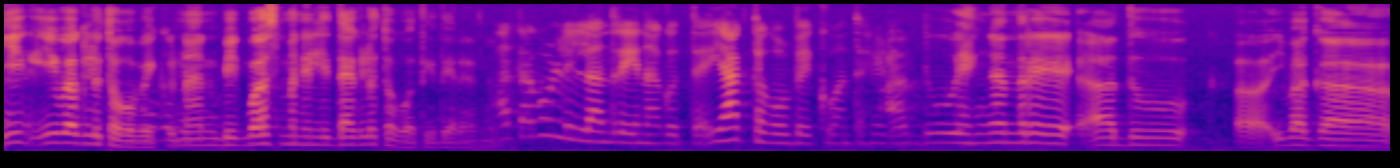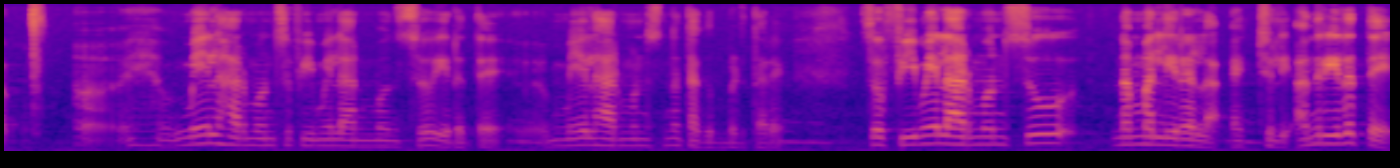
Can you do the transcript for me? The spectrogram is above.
ಈಗ ಇವಾಗಲೂ ತಗೋಬೇಕು. ನಾನು ಬಿಗ್ ಬಾಸ್ ಮನೇಲಿದ್ದಾಗಲೂ ತಗೋತಿದ್ದೆ ನಾನು? ಆ, ತಗೊಳ್ಳಿಲ್ಲ ಅಂದ್ರೆ ಏನಾಗುತ್ತೆ? ಯಾಕೆ ತಗೋಬೇಕು ಅಂತ ಹೇಳಿ. ಅದು ಹೆಂಗಂದ್ರೆ ಅದು ಆ, ಇವಾಗ ಮೇಲ್ ಹಾರ್ಮೋನ್ಸು ಫಿಮೇಲ್ ಹಾರ್ಮೋನ್ಸು ಇರುತ್ತೆ. ಮೇಲ್ ಹಾರ್ಮೋನ್ಸ್ನ ತೆಗೆದುಬಿಡ್ತಾರೆ. ಸೊ ಫಿಮೇಲ್ ಹಾರ್ಮೋನ್ಸು ನಮ್ಮಲ್ಲಿ ಇರಲ್ಲ ಆ್ಯಕ್ಚುಲಿ ಅಂದರೆ ಇರುತ್ತೆ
